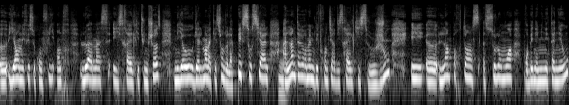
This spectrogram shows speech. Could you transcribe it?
il y a en effet ce conflit entre le Hamas et Israël qui est une chose, mais il y a également la question de la paix sociale hmm. à l'intérieur même des frontières d'Israël qui se joue et euh, l'importance, selon moi, pour Benjamin Netanyahou,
